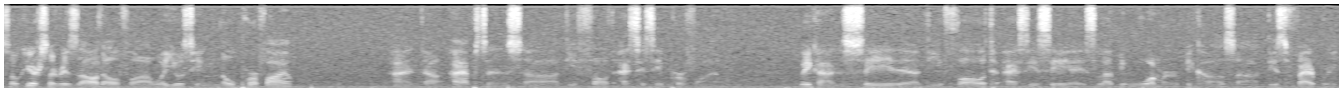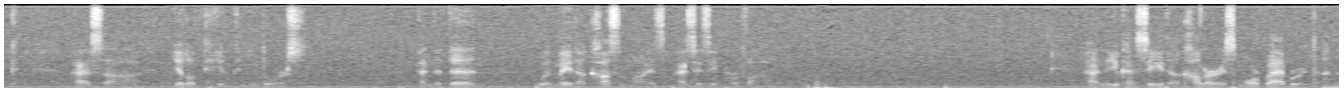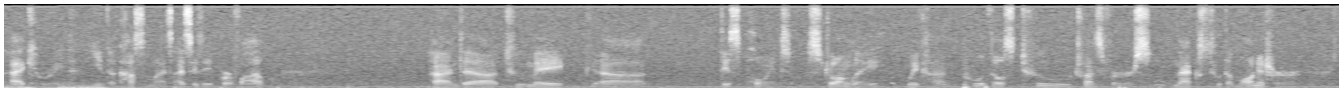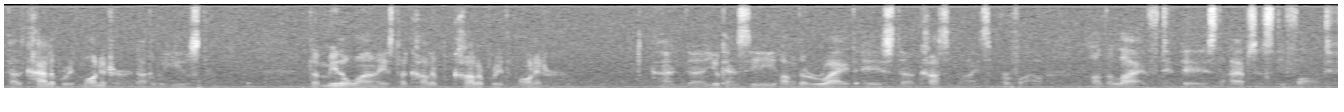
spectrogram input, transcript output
So here's the result of uh, we're using no profile and uh, Epson uh, default ICC profile. We can see the default ICC is a little bit warmer because uh, this fabric has uh, yellow tint indoors. And then we made a customized ICC profile. And you can see the color is more vibrant and accurate in the customized ICC profile. And uh, to make uh, this point strongly, we can put those two transfers next to the monitor, that calibrate monitor that we used. The middle one is the calib calibrate monitor and uh, you can see on the right is the customized profile. On the left is the Epson default.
